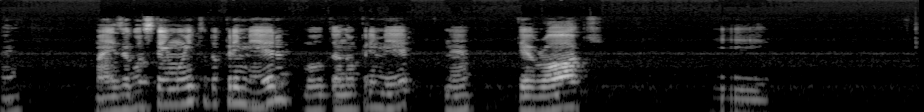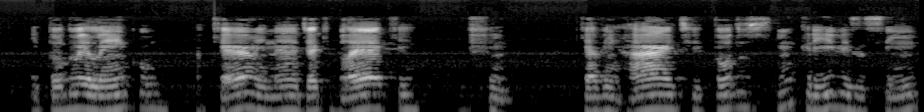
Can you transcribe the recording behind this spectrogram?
Né? Mas eu gostei muito do primeiro, voltando ao primeiro, né? The Rock e, e todo o elenco, a Karen, né? Jack Black, enfim, Kevin Hart, todos incríveis assim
